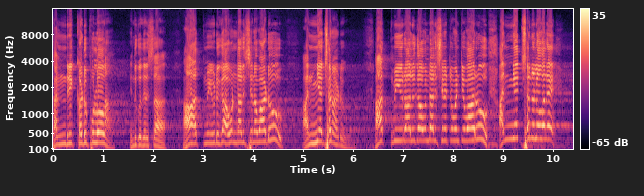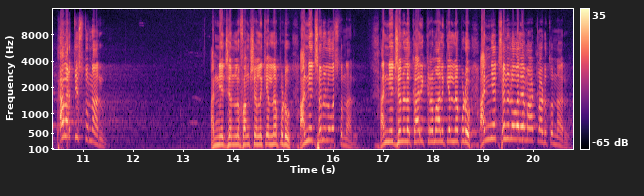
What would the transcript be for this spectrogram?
తండ్రి కడుపులో ఎందుకు తెలుసా? ఆత్మీయుడిగా ఉండాల్సిన వాడు అన్యజనుడు. ఆత్మీయురాలుగా ఉండాల్సినటువంటి వారు అన్యజనుల వలె ప్రవర్తిస్తున్నారు. అన్యజనుల ఫంక్షన్లకు వెళ్ళినప్పుడు అన్యజనులు వస్తున్నారు. అన్యజనుల కార్యక్రమాలకు వెళ్ళినప్పుడు అన్యజనుల వలె మాట్లాడుతున్నారు.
